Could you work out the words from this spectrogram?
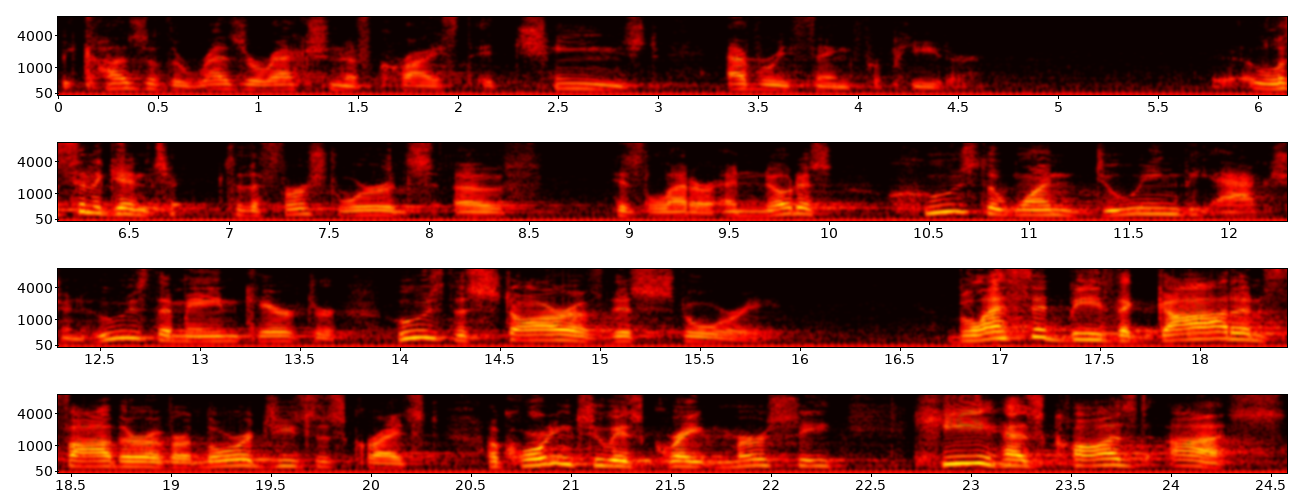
Because of the resurrection of Christ, it changed everything for Peter. Listen again to, to the first words of his letter and notice who's the one doing the action, who's the main character, who's the star of this story. Blessed be the God and Father of our Lord Jesus Christ. According to his great mercy, he has caused us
